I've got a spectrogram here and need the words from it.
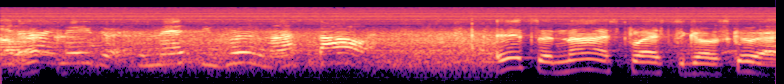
It's a messy room. I saw it. It's a nice place to go to school at.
